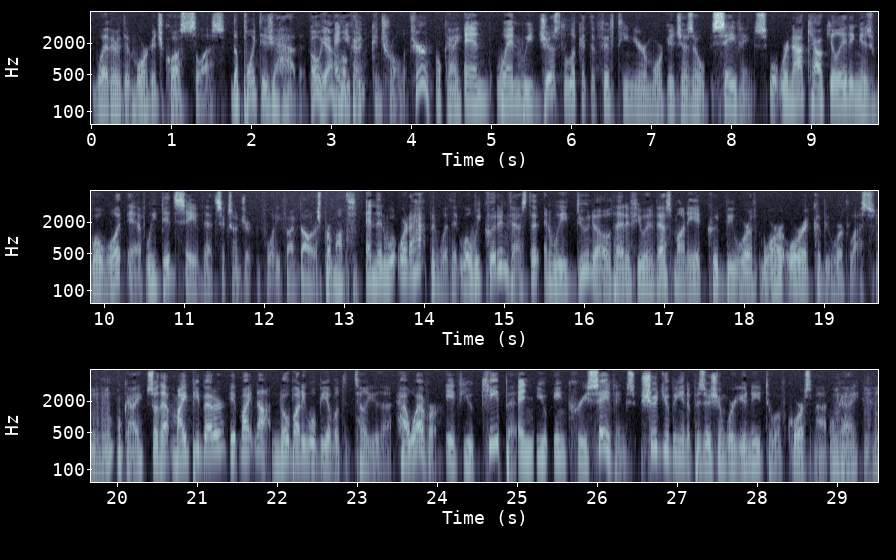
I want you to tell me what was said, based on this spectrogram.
whether the mortgage costs less. The point is you have it. Oh, yeah, And you can control it. Sure. Okay. And when we just look at the 15 year mortgage as a savings, what we're not calculating is, well, what if we did save that $645 per month? And then what were to happen with it? Well, we could invest it. And we do know that if you invest money, it could be worth more or it could be worth less. Mm-hmm. Okay. So that might be better. It might not. Nobody will be able to tell you that. However, if you keep it and you increase savings, should you be in a position where you need to, of course, Matt, mm-hmm, okay? Mm-hmm.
